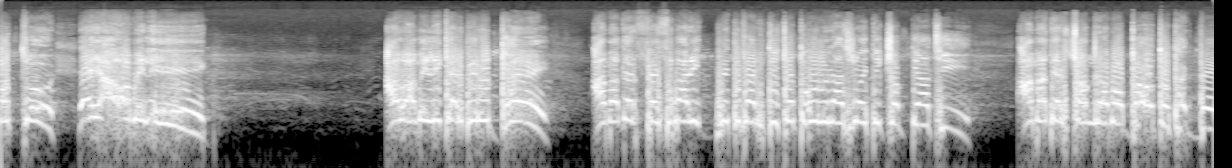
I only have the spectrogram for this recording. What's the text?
শত্রু এই আওয়ামী লীগ। আওয়ামী লীগের বিরুদ্ধে আমাদের পৃথিবীর যতগুলো রাজনৈতিক শক্তি আছে। আমাদের সংগ্রাম অব্যাহত থাকবে।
